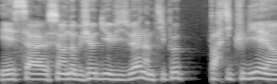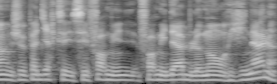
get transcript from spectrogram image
Et c'est un objet audiovisuel un petit peu particulier. Hein. Je ne veux pas dire que c'est, formidablement original,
